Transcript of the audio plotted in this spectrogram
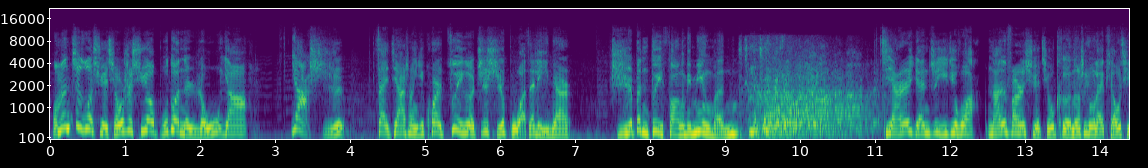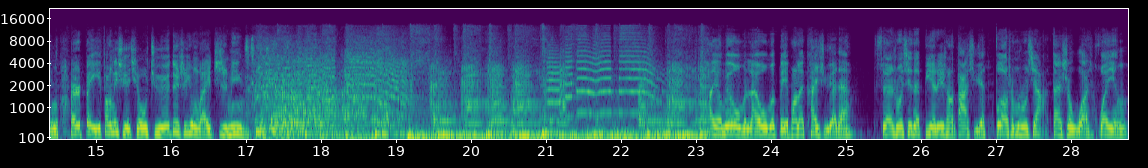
我们制作雪球是需要不断的揉压压实，再加上一块罪恶之石裹在里面，直奔对方的命门。简而言之一句话，南方的雪球可能是用来调情，而北方的雪球绝对是用来致命。还有没有我们来我们北方来看雪的？虽然说现在憋了一场大雪，不知道什么时候下，但是我欢迎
